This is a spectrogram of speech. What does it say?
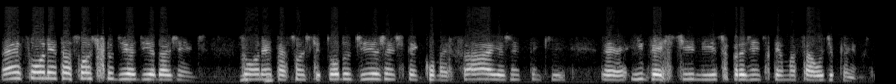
né? são orientações para o dia a dia da gente. São orientações que todo dia a gente tem que começar e a gente tem que é, investir nisso para a gente ter uma saúde plena.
